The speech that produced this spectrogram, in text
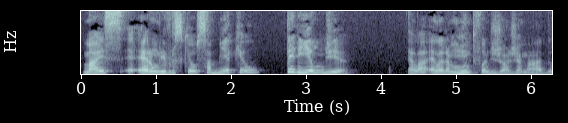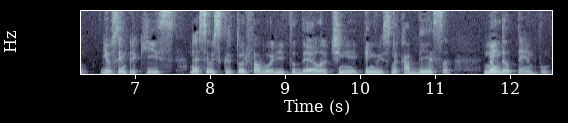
Mas é, eram livros que eu sabia que eu teria um dia. Ela, ela era muito fã de Jorge Amado e eu sempre quis né, ser o escritor favorito dela. Eu tinha, tenho isso na cabeça. Não deu tempo.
